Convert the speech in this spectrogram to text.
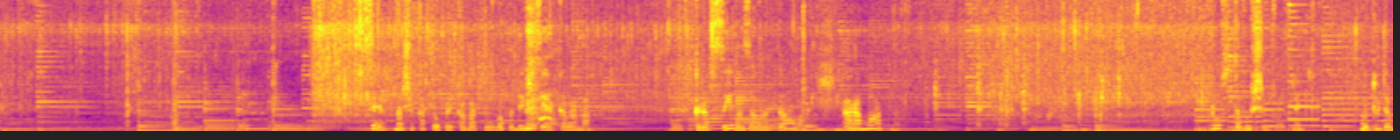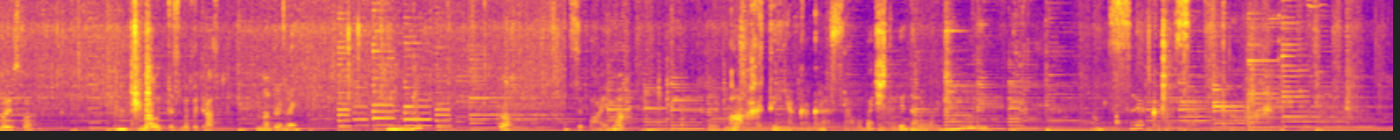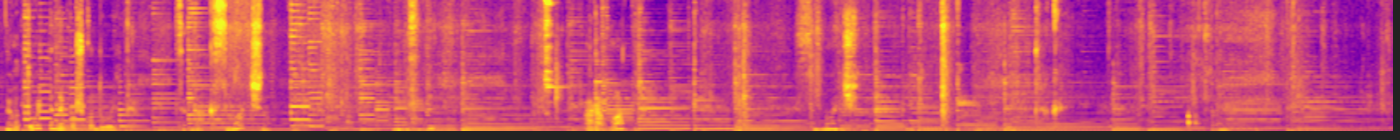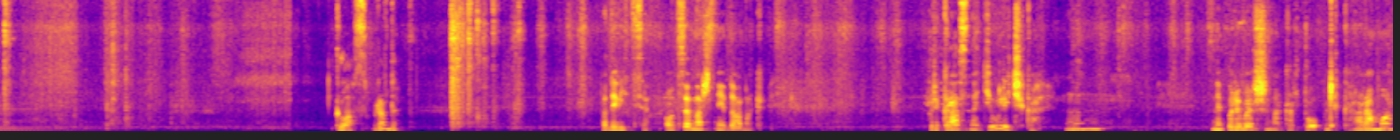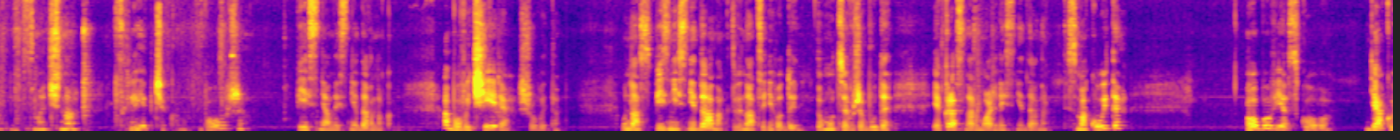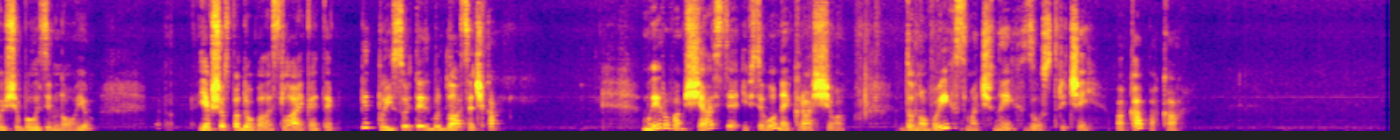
Все, наша картопелька готова. Подивіться, яка вона красива, золотава, ароматна. Просто вишивка, знаєте. Готуйте обов'язково. Балуйте себе хоч раз на той день. Клас. Насипаємо. Ах ти, яка краса. Ви бачите, видно? М. Оце красота. Готуйте, не пошкодуйте. Це так смачно. Мгм. Ароматно. Смачно. Клас, правда? Подивіться, оце наш сніданок. Прекрасна тюлечка. Неперевершена картопелька, ароматна, смачна, з хлібчиком. Боже, пісняний сніданок. Або вечеря, що ви там. У нас пізній сніданок 12 годин, тому це вже буде якраз нормальний сніданок. Смакуйте. Обов'язково. Дякую, що були зі мною. Якщо сподобалось, лайкайте, підписуйтесь, будь ласка. Миру вам, щастя і всього найкращого. До нових смачних зустрічей. Пока-пока.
